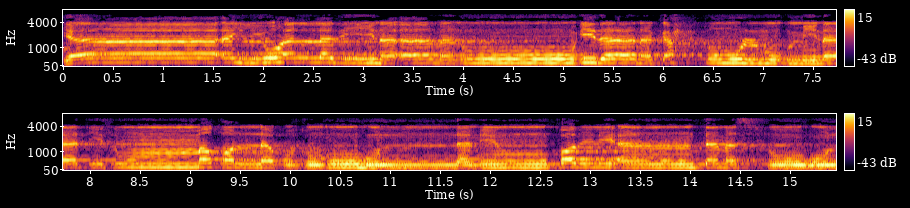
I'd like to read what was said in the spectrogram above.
يا أيها الذين آمنوا إذا نكحتم المؤمنات ثم طلقتموهن من قبل أن تمسوهن.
